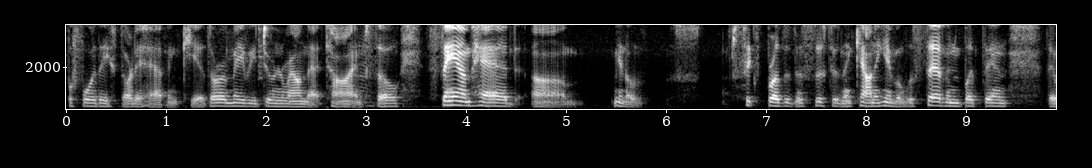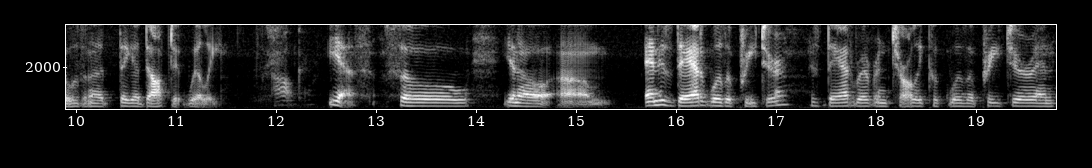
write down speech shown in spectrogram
before they started having kids, or maybe during around that time. So Sam had, um, you know, six brothers and sisters, and counting him, it was seven. But then there was an they adopted Willie. Oh, okay. Yes. So, you know, um, and his dad was a preacher. His dad, Reverend Charlie Cook, was a preacher, and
